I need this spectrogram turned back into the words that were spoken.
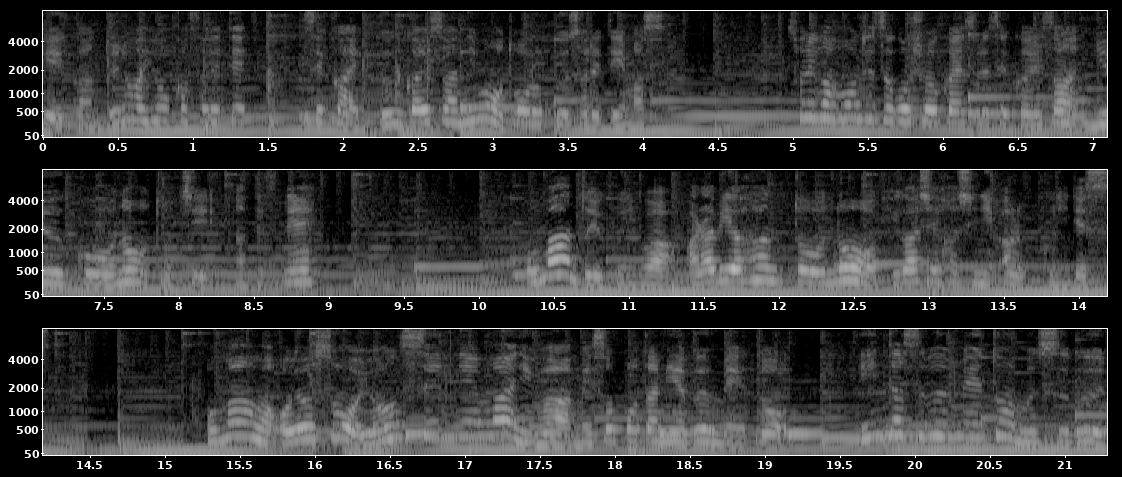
景観というのが評価されて世界文化遺産にも登録されています。それが本日ご紹介する世界遺産入港の土地なんですね。オマーンという国はアラビア半島の東端にある国です。オマーンはおよそ4000年前にはメソポタミア文明とインダス文明とを結ぶ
